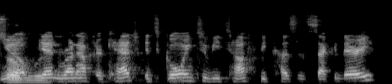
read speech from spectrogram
you so know, getting run after catch, it's going to be tough because of the secondary.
